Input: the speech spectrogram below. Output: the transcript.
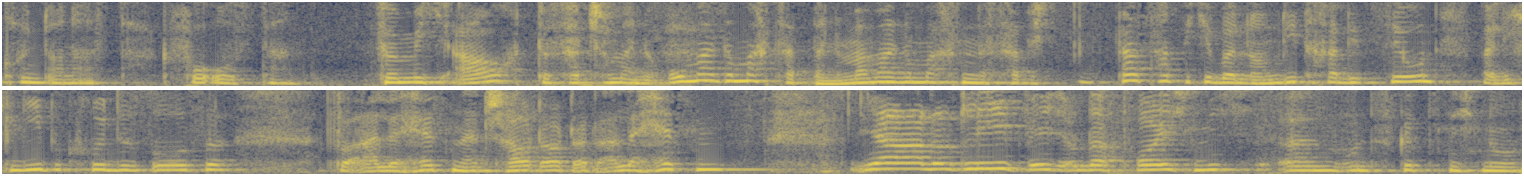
Gründonnerstag vor Ostern. Für mich auch. Das hat schon meine Oma gemacht, das hat meine Mama gemacht und das habe ich, das ich übernommen. Die Tradition, weil ich liebe grüne Soße. Für alle Hessen, ein Shoutout an alle Hessen. Ja, das liebe ich und da freue ich mich. Ähm, und es gibt es nicht nur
